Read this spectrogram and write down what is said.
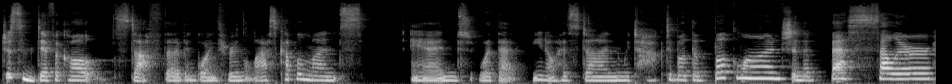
just some difficult stuff that I've been going through in the last couple months and what that, you know, has done. We talked about the book launch and the bestseller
